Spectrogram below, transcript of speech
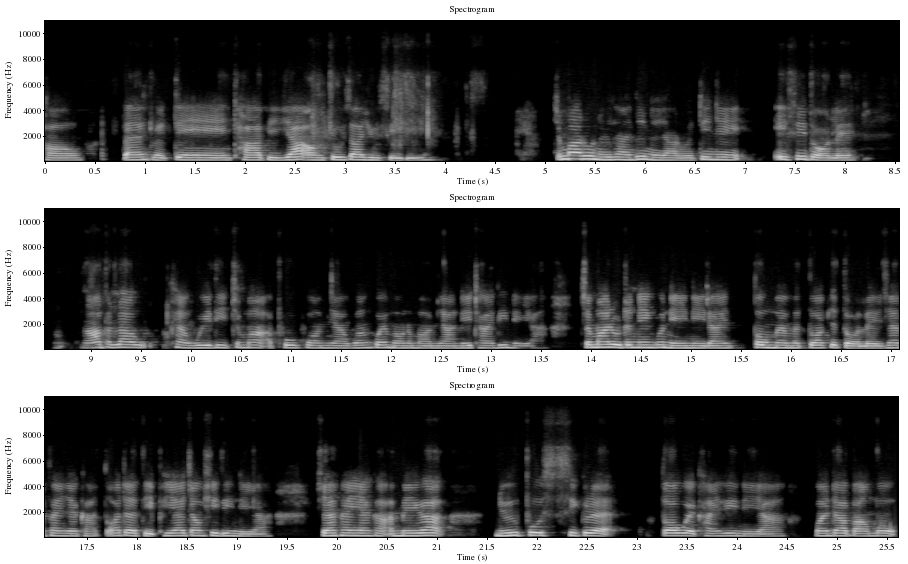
ခေါင်ပန်းတွင်တင်ထားပြီးရအောင်ကြိုးစားယူစေသည်ကျမတို့နေထိုင်သည့်နေရာတွင်တည်ငြိမ်အေးဆေးတော်လဲ ငါဘလောက်ခံဝေးသည့်ကျမအဖိုးဖွားများဝမ်းကွဲမောင်နှမများနေထိုင်သည့်နေရာကျမတို့တနင်္ဂနွေနေ့တိုင်းပုံမှန်မသွားဖြစ်တော်လဲရန်ဖန်ရန်ခါသွားတတ်သည့်ဖះเจ้าရှိသည့်နေရာရန်ဖန်ရန်ခါအမေက New Post Secret သွားဝယ်ခိုင်းသည့်နေရာဝမ်ဒါပေါင်မုတ်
